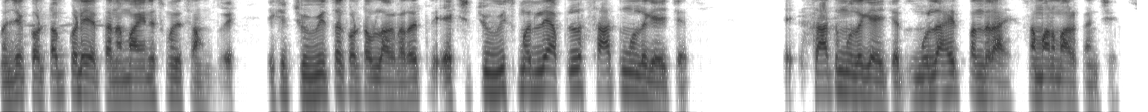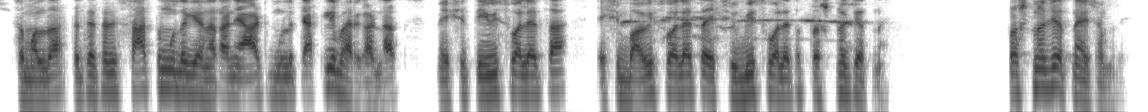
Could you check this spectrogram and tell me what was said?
म्हणजे कट ऑफकडे येताना मायनसमध्ये सांगतोय. एकशे चोवीसचा कट ऑफ लागणार आहे तर एकशे चोवीस मधले आपल्याला सात मुलं घ्यायचे आहेत. सात मुलं घ्यायचे आहेत. मुलं आहेत पंधरा आहे समान मार्कांचे. समजला? तर त्याच्यात सात मुलं घेणार आणि आठ मुलं त्यातली बाहेर काढणार. एकशे तेवीस वाल्याचा एकशे बावीस वाल्याचा एकशे वीस वाल्याचा प्रश्नच येत नाही. प्रश्नच येत नाही याच्यामध्ये.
